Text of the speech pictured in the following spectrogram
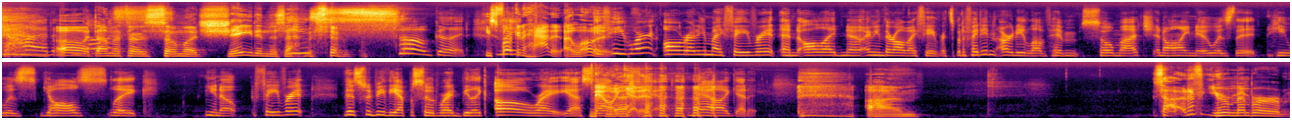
God. Oh, that Adama throws so much shade in this He's episode. so good. he's Like, fucking had it i love If it If he weren't already my favorite, and all I'd know, I mean, they're all my favorites, but if I didn't already love him so much, and all I knew was that he was y'all's, like, you know, favorite, this would be the episode where I'd be like, oh, right, yes. now i get it now I get it. Um, so I don't know if you remember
